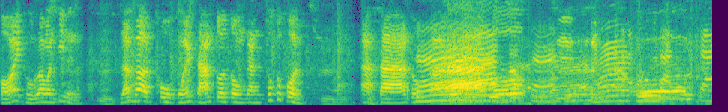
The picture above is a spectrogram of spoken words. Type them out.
ขอให้ถูกรางวัลที่หนึ่งอืมแล้วก็ถูกหวยสามตัวตรงกันทุกๆคน อืม อ่าสาธุสาสาธุ ธุ สาธุ สาธุจ้า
